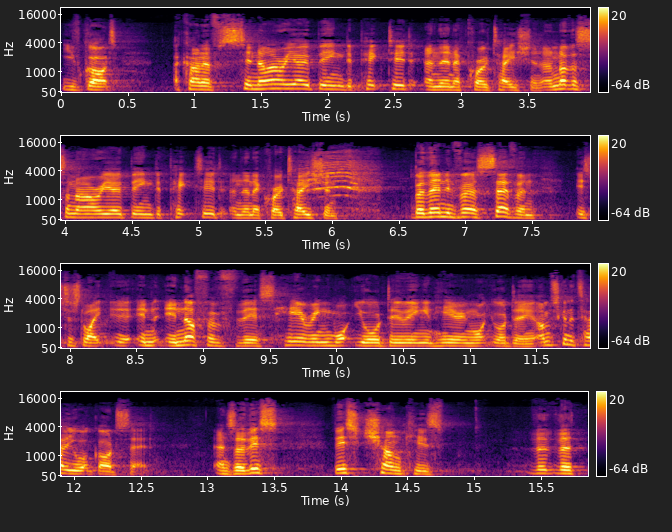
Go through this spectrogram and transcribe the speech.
you've got a kind of scenario being depicted and then a quotation, another scenario being depicted and then a quotation. But then in verse 7, it's just like uh, in, enough of this, hearing what you're doing and hearing what you're doing. I'm just going to tell you what God said. And so this, this chunk is, the, the,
